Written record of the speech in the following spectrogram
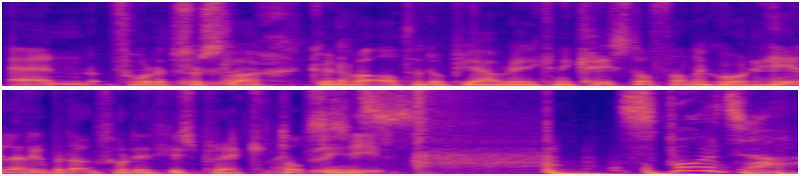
En voor het verslag kunnen we altijd op jou rekenen. Christophe van der Goor, heel erg bedankt voor dit gesprek. Met Tot plezier. Ziens. Sportza.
